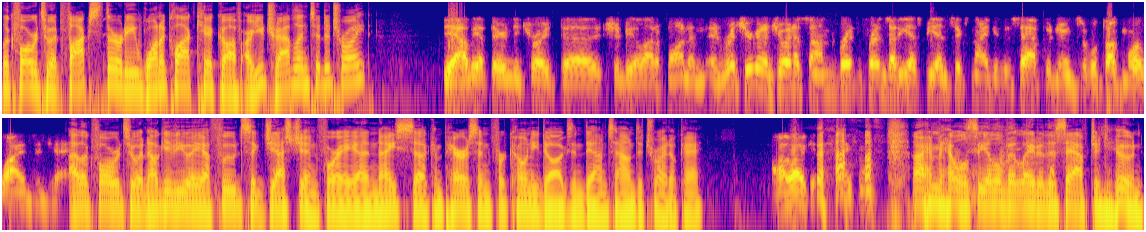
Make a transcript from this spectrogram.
Look forward to it. Fox 30, one o'clock kickoff. Are you traveling to Detroit? Yeah, I'll be up there in Detroit. Uh, should be a lot of fun. And, and Rich, you're going to join us on Brent and Friends on ESPN 690 this afternoon. So we'll talk more Lions and Jags. I look forward to it, and I'll give you a, a food suggestion for a, a nice uh, comparison for Coney dogs in downtown Detroit. Okay. I like it. Thanks. All right, man. We'll see you a little bit later this afternoon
